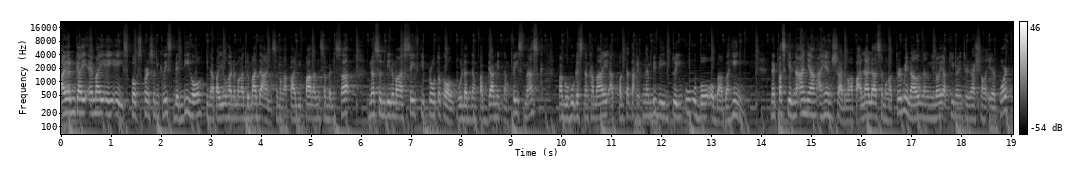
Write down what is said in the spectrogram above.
Ayon kay MIAA spokesperson Chris Bendijo, pinapayuhan ng mga dumadaan sa mga paliparan sa bansa na sundin ang mga safety protocol tulad ng paggamit ng face mask, paghuhugas ng kamay at pagtatakip ng bibig tuwing uubo o babahing. Nagpaskil na anya ang ahensya ng mga paalala sa mga terminal ng Ninoy Aquino International Airport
